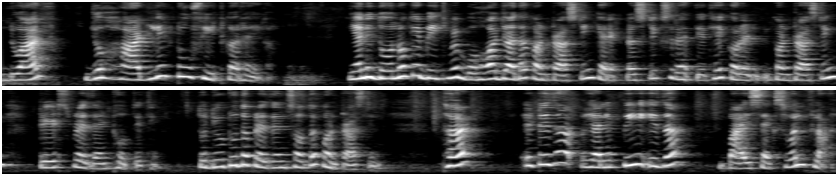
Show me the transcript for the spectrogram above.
dwarf जो हार्डली टू फीट का रहेगा। यानी दोनों के बीच में बहुत ज़्यादा कंट्रास्टिंग कैरेक्टरिस्टिक्स रहते थे कंट्रास्टिंग ट्रेड्स प्रेजेंट होते थे। तो due to the presence of the contrasting third it is a यानी pea is a bisexual flower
